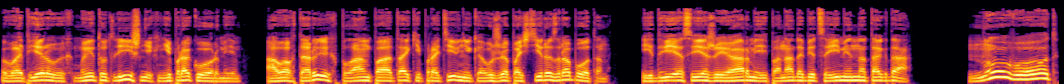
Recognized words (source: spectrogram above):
«Во-первых, мы тут лишних не прокормим, а во-вторых, план по атаке противника уже почти разработан, и две свежие армии понадобятся именно тогда». «Ну вот,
